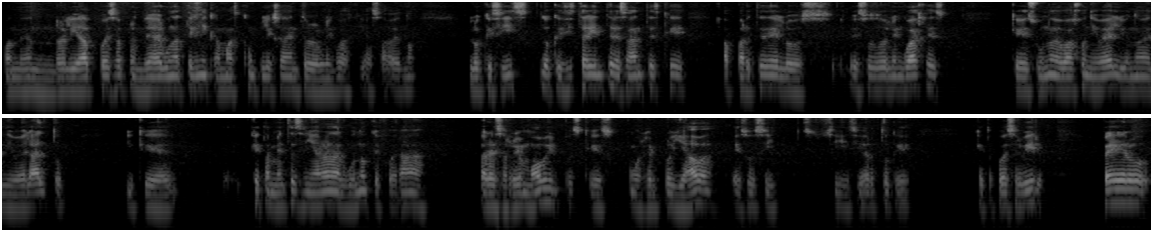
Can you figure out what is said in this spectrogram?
donde en realidad puedes aprender alguna técnica más compleja dentro de los lenguajes ya sabes, ¿no? Lo que sí, lo que sí estaría interesante es que aparte de los, esos dos lenguajes, que es uno de bajo nivel y uno de nivel alto, y que, que también te enseñaran alguno que fuera para desarrollo móvil, pues que es, por ejemplo, Java, eso sí, sí es cierto que, que te puede servir, pero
